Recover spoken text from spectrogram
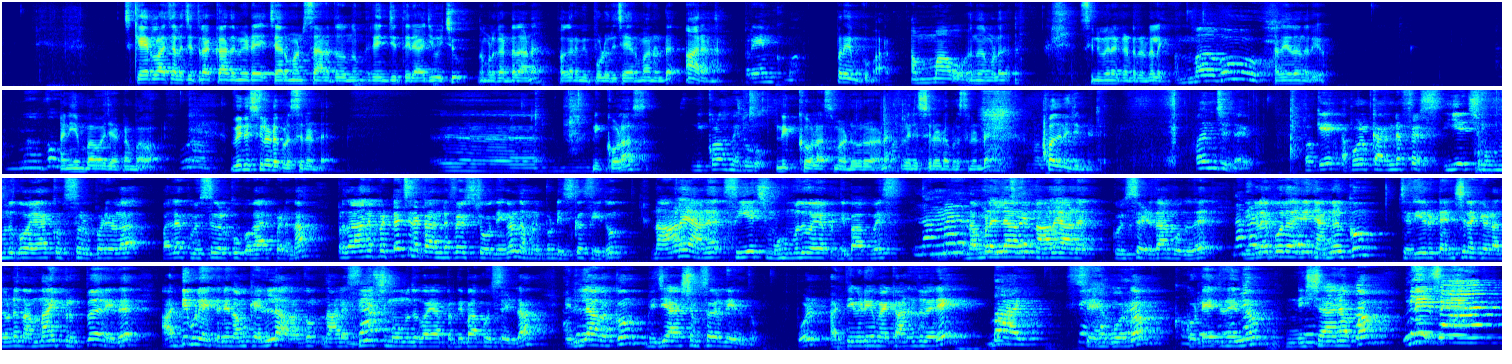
കേരള ചലച്ചിത്ര അക്കാദമിയുടെ ചെയർമാൻ സ്ഥാനത്ത് നിന്നും രഞ്ജിത്ത് രാജിവെച്ചു. നമ്മൾ കണ്ടതാണ്. പകരം ഇപ്പോൾ ഒരു ചെയർമാൻ ഉണ്ട്. ആരാണ്? പ്രേംകുമാർ. പ്രേംകുമാർ. അമ്മാവോ എന്ന് നമ്മൾ സിനിമയിലൊക്കെ കണ്ടിട്ടുണ്ടല്ലേ? അമ്മാവോ. അതേതാണെന്നറിയോ Aniyan Bava Chettan Bava. വെനിസ്വലയുടെ president. Nicolas. Nicolas Maduro Nicolas Maduro ആണ് വെനിസ്വലയുടെ പ്രസിഡന്റ്. പതിനഞ്ച് മിനിറ്റ്. പതിനഞ്ചുണ്ടായി ഓക്കെ അപ്പോൾ current affairs E H Muhammad Koya quiz ഉൾപ്പെടെയുള്ള പല ക്വിസുകൾക്ക് ഉപകാരപ്പെടുന്ന പ്രധാനപ്പെട്ട ചില കറണ്ട് അഫയേഴ്സ് ചോദ്യങ്ങൾ നമ്മളിപ്പോൾ ഡിസ്കസ് ചെയ്തു. നാളെയാണ് C H Muhammad Koya Prathibha quiz നമ്മളെല്ലാവരും നാളെയാണ് ക്വിസ് എഴുതാൻ പോകുന്നത്. നിങ്ങളെ പോലെ തന്നെ ഞങ്ങൾക്കും ചെറിയൊരു ടെൻഷൻ ഒക്കെ ഉണ്ട്. അതുകൊണ്ട് നന്നായി പ്രിപ്പയർ ചെയ്ത് അടിപൊളിയായി തന്നെ നമുക്ക് എല്ലാവർക്കും നാളെ C H Muhammad Koya Prathibha quiz എഴുതാം. എല്ലാവർക്കും വിജയാശംസകൾ നേരുന്നു. അപ്പോൾ അടുത്ത വീഡിയോയുമായി കാണുന്നത് വരെ ബൈ സ്നേഹപൂർവം കോട്ടയത്ത് നിന്നും നിശാനൊപ്പം നിശാൻ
